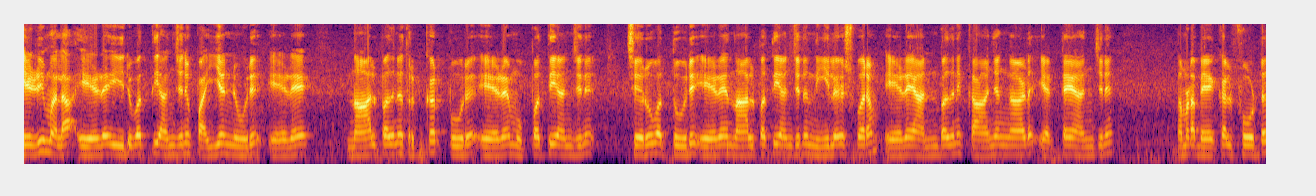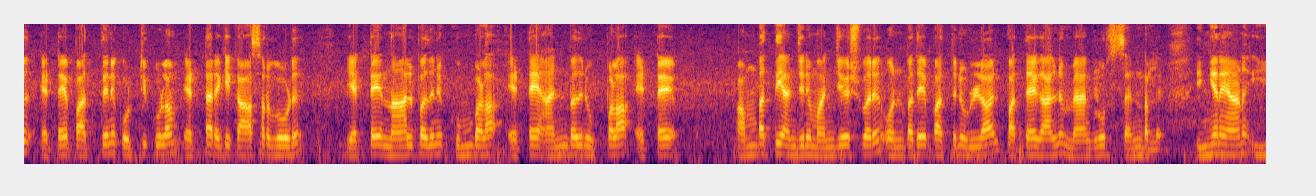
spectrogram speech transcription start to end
എഴിമല ഏഴ് ഇരുപത്തി അഞ്ചിന് പയ്യന്നൂര് ഏഴ് നാൽപ്പതിന് തൃക്കർപ്പൂർ ഏഴ് മുപ്പത്തി അഞ്ചിന് ചെറുവത്തൂര് ഏഴ് നാൽപ്പത്തി അഞ്ചിന് നീലേശ്വരം ഏഴ് അൻപതിന് കാഞ്ഞങ്ങാട് എട്ട് അഞ്ചിന് നമ്മുടെ ബേക്കൽ ഫോർട്ട് എട്ട് പത്തിന് കൊട്ടിക്കുളം എട്ടരയ്ക്ക് കാസർഗോഡ് എട്ട് നാൽപ്പതിന് കുമ്പള എട്ട് അൻപതിന് ഉപ്പള എട്ട് അമ്പത്തി അഞ്ചിന് മഞ്ചേശ്വർ ഒൻപത് പത്തിന് ഉള്ളാൽ പത്തേകാലിന് മാംഗ്ലൂർ സെൻട്രൽ. ഇങ്ങനെയാണ് ഈ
